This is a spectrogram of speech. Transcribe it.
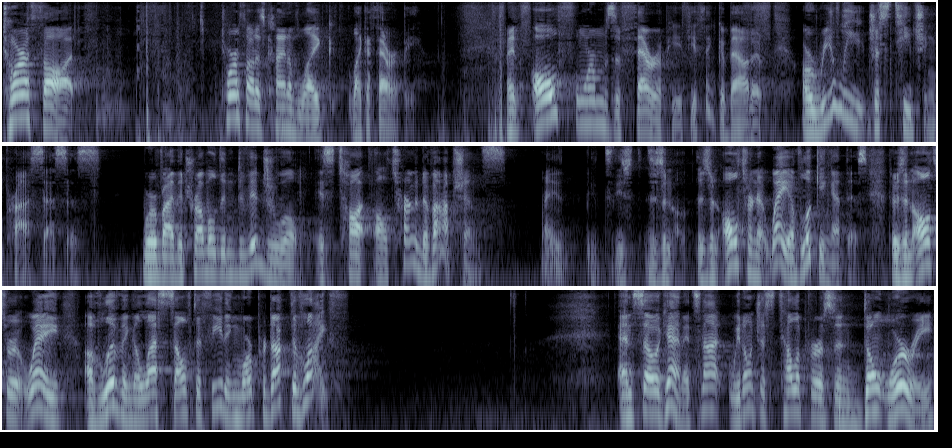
Torah thought, Torah thought is kind of like, like a therapy. Right? All forms of therapy, if you think about it, are really just teaching processes, whereby the troubled individual is taught alternative options Right? There's an, there's an alternate way of looking at this. There's an alternate way of living a less self-defeating, more productive life. And so again, it's not, we don't just tell a person, don't worry,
